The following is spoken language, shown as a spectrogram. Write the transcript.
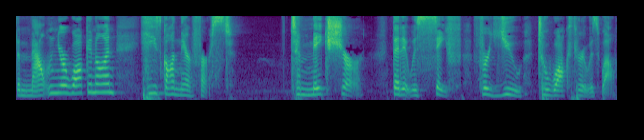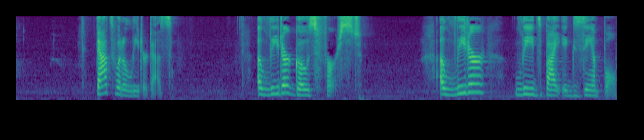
the mountain you're walking on, he's gone there first to make sure that it was safe for you to walk through as well. That's what a leader does. A leader goes first. A leader leads by example.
